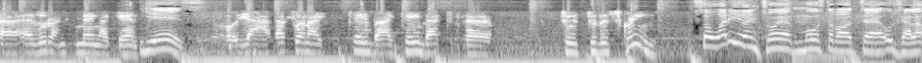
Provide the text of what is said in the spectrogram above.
uh, as uRanthomeng again. yes So yeah, that's when I came back. I came back to the to to the screen. so what do you enjoy most about uh, udlala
